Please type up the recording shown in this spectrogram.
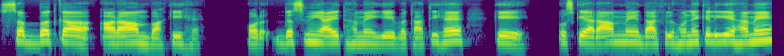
سبت کا آرام باقی ہے۔ اور دسویں آیت ہمیں یہ بتاتی ہے کہ اس کے آرام میں داخل ہونے کے لیے ہمیں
